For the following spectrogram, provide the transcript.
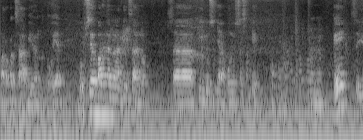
makapagsabi ng totoo yan. Obserbahan na natin sa ano, sa kilos niya kung sa sakit. Po. Okay? Sige.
